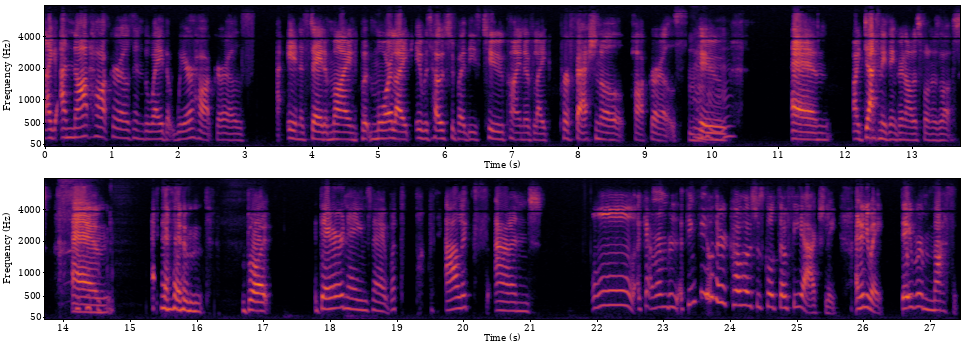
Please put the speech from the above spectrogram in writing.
like, and not hot girls in the way that we're hot girls in a state of mind, but more like it was hosted by these two kind of like professional hot girls who Mhm. Um, I definitely think are not as fun as us. Um, um but their names now, what the fuck, Alex and oh, I can't remember. I think the other co-host was called Sophia actually. And anyway, they were massive.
